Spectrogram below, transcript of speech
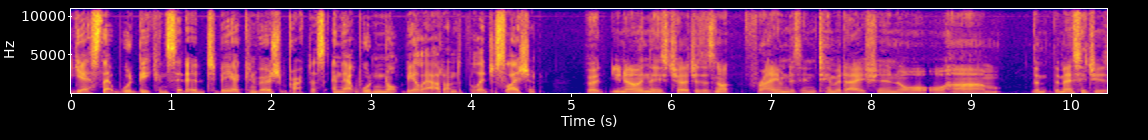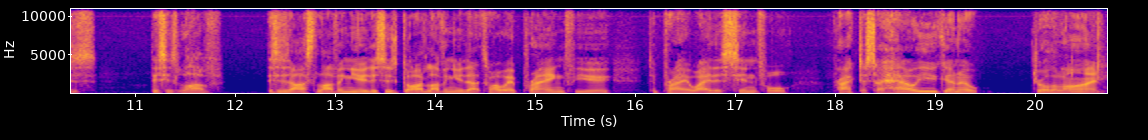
yes, that would be considered to be a conversion practice, and that would not be allowed under the legislation. But you know, in these churches, it's not framed as intimidation or, or harm. The, the message is this is love. This is us loving you. This is God loving you. That's why we're praying for you to pray away this sinful practice. So, how are you going to draw the line?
